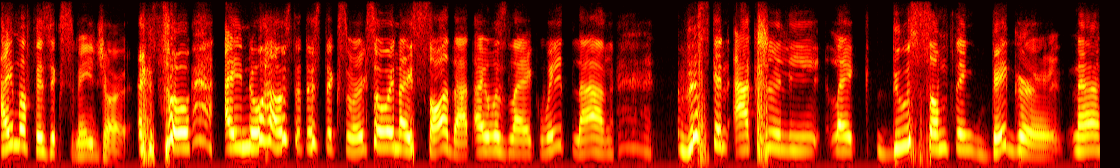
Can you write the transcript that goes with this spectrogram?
I'm a physics major. So, I know how statistics work. So, when I saw that, I was like, wait lang. This can actually, like, do something bigger na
